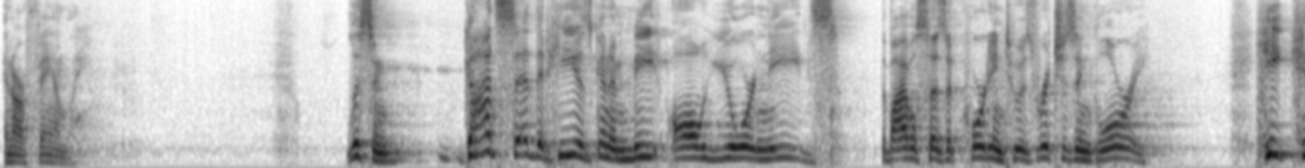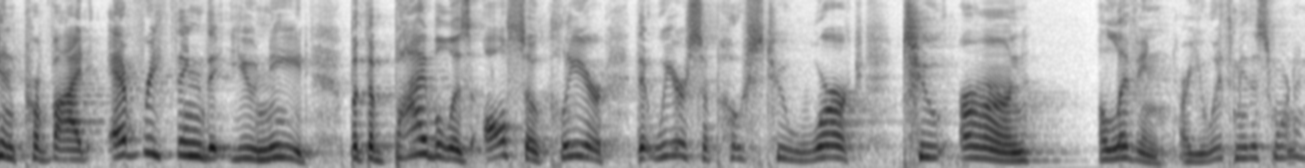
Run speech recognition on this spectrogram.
and our family. Listen, God said that He is going to meet all your needs. The Bible says, according to his riches and glory. He can provide everything that you need. But the Bible is also clear that we are supposed to work to earn a living. Are you with me this morning?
